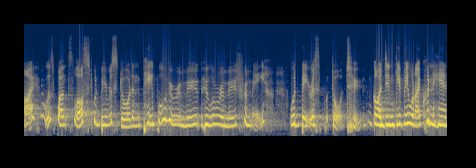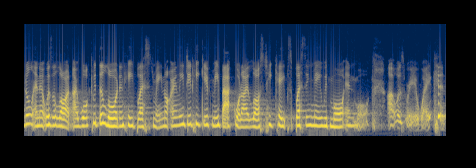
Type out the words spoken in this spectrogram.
I, who was once lost, would be restored, and the people who, remove, who were removed from me would be restored too. God didn't give me what I couldn't handle, and it was a lot. I walked with the Lord, and He blessed me. Not only did He give me back what I lost, He keeps blessing me with more and more. I was reawakened.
